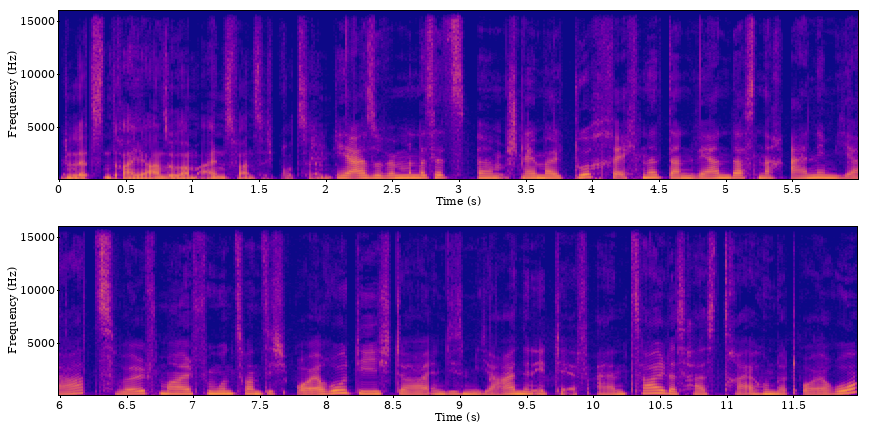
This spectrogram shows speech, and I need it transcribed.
In den letzten drei Jahren sogar um 21 Prozent. Ja, also wenn man das jetzt ähm, schnell mal durchrechnet, dann wären das nach einem Jahr 12 mal 25 Euro, die ich da in diesem Jahr in den ETF einzahle. Das heißt 300 Euro.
